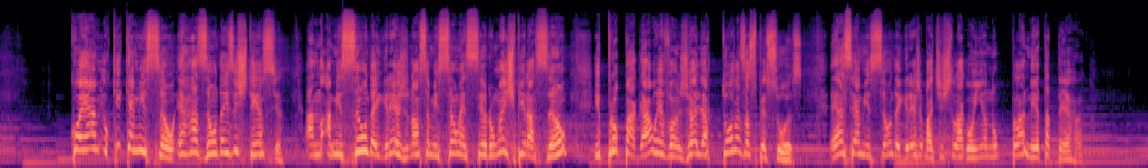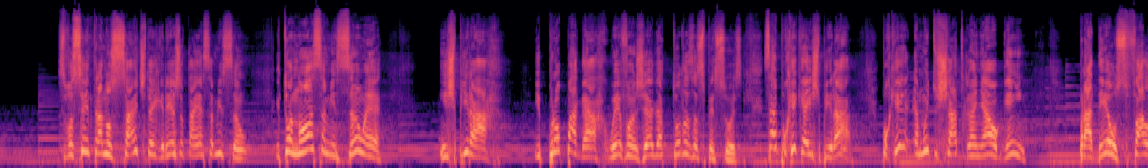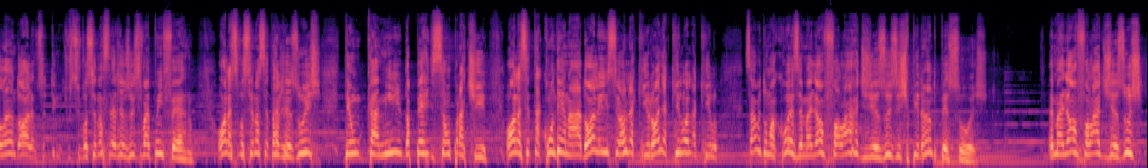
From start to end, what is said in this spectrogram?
Qual é a, o que, que é missão? É a razão da existência. A, a, missão da igreja, nossa missão é ser uma inspiração e propagar o evangelho a todas as pessoas. Essa é a missão da Igreja Batista Lagoinha no planeta Terra. Se você entrar no site da igreja, está essa missão. Então a nossa missão é inspirar e propagar o evangelho a todas as pessoas. Sabe por que, é inspirar? Porque é muito chato ganhar alguém para Deus falando: olha, se você não aceitar Jesus, você vai para o inferno. Olha, se você não aceitar Jesus, tem um caminho da perdição para ti. Olha, você está condenado. Olha isso, olha aquilo, olha aquilo, olha aquilo. Sabe de uma coisa? É melhor falar de Jesus inspirando pessoas. É melhor falar de Jesus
